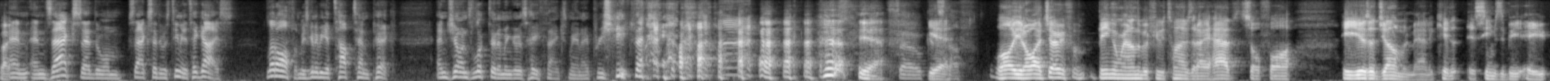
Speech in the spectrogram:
Right. And and Zach said to him, Zach said to his teammates, "Hey guys, let off him. He's going to be a top ten pick." And Jones looked at him and goes, "Hey, thanks, man. I appreciate that." yeah. so good Yeah. stuff. Well, you know what, Jerry, from being around him a few times that I have so far, he is a gentleman, man. The kid it seems to be a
